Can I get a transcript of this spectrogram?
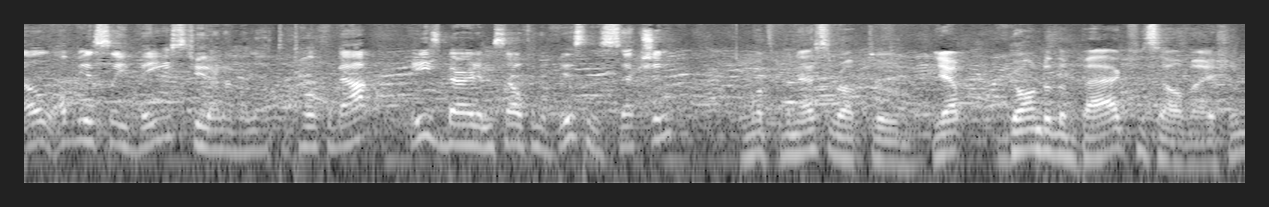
Well, obviously, these two don't have a lot to talk about. He's buried himself in the business section. And what's Vanessa up to? Yep, gone to the bag for salvation.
